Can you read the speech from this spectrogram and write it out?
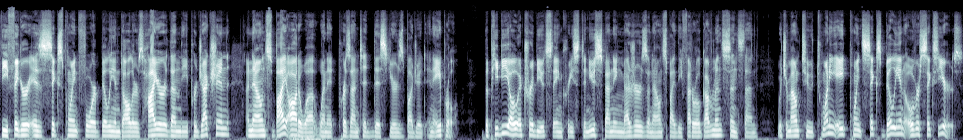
The figure is 6.4 billion dollars higher than the projection announced by Ottawa when it presented this year's budget in April. The PBO attributes the increase to new spending measures announced by the federal government since then, which amount to 28.6 billion over 6 years.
